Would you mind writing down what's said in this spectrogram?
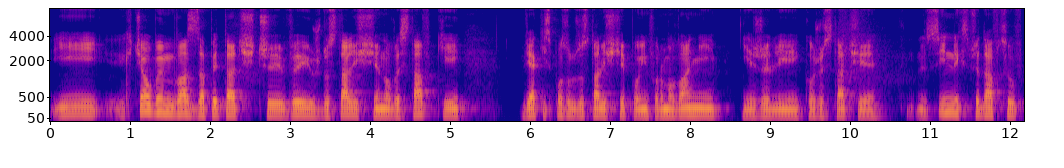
I chciałbym Was zapytać, czy Wy już dostaliście nowe stawki? W jaki sposób zostaliście poinformowani, jeżeli korzystacie z innych sprzedawców?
